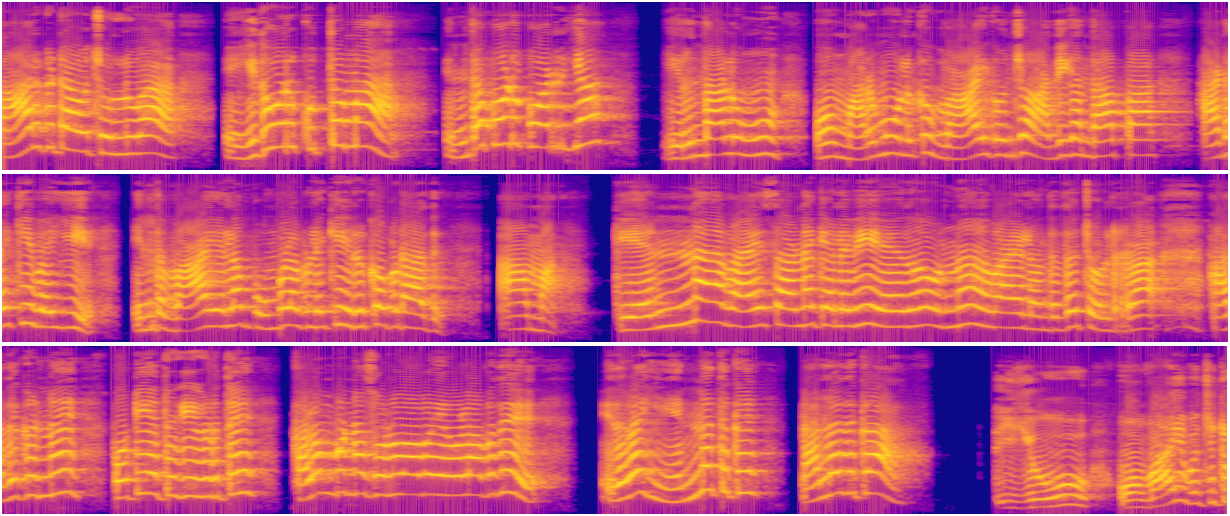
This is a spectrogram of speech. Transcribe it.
யாருக்கிட்ட அவ சொல்லுவா? இது ஒரு குத்தமா? இந்த போடு போடுறியா? இருந்தாலும் உன் மருமூலுக்கு வாய் கொஞ்சம் அதிகம்தாப்பா. அடக்கி வை. இந்த வாயெல்லாம் பொம்பளை பிள்ளைக்கு இருக்கக்கூடாது. ஆமா. என்ன வயசான கிழவி ஏதோ ஒண்ணு வாயில வந்ததை சொல்றா. அதுக்குன்னு பொட்டிய தூக்கி கொடுத்து கிளம்புன சொல்லுவாவ எவ்வளவு? இதெல்லாம் என்னத்துக்கு? நல்லதுக்கா? ஐயோ உன் வாயை வச்சுட்டு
